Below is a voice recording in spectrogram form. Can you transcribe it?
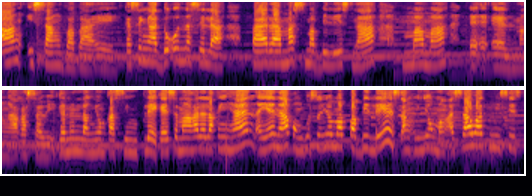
ang isang babae. Kasi nga doon na sila para mas mabilis na mama EEL, mga kasawi. Ganun lang yung kasimple. Kaya sa mga kalalakihan, ayan ha, kung gusto nyo mapabilis ang inyong mga asawa at misis,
